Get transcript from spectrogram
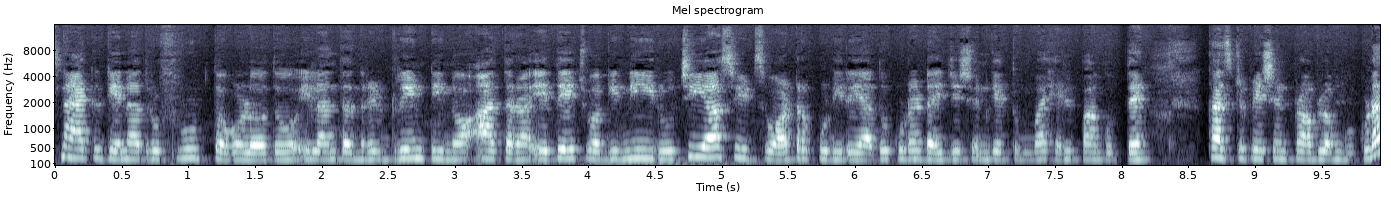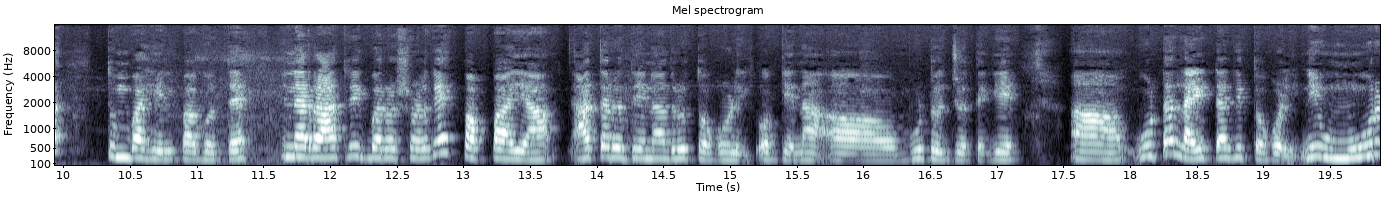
ಸ್ನ್ಯಾಕ್ಗೆ ಏನಾದರೂ ಫ್ರೂಟ್ ತಗೊಳ್ಳೋದು ಇಲ್ಲಾಂತಂದರೆ ಗ್ರೀನ್ ಟೀನೋ ಆ ಥರ ಯಥೇಚ್ಛವಾಗಿ ನೀರು ಚಿಯಾ ಸೀಡ್ಸ್ ವಾಟರ್ ಕುಡೀರಿ, ಅದು ಕೂಡ ಡೈಜೆಷನ್ಗೆ ತುಂಬ ಹೆಲ್ಪ್ ಆಗುತ್ತೆ. ಕಾನ್ಸ್ಟಿಪೇಷನ್ ಪ್ರಾಬ್ಲಮ್ಗೂ ಕೂಡ ತುಂಬ ಹೆಲ್ಪ್ ಆಗುತ್ತೆ. ಇನ್ನು ರಾತ್ರಿಗೆ ಬರೋಷ್ಟರೊಳಗೆ ಪಪ್ಪಾಯ, ಆ ಥರದ್ದೇನಾದರೂ ತಗೊಳ್ಳಿ ಓಕೆನಾ ಊಟದ ಜೊತೆಗೆ. ಊಟ ಲೈಟಾಗಿ ತಗೊಳ್ಳಿ. ನೀವು ಮೂರು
